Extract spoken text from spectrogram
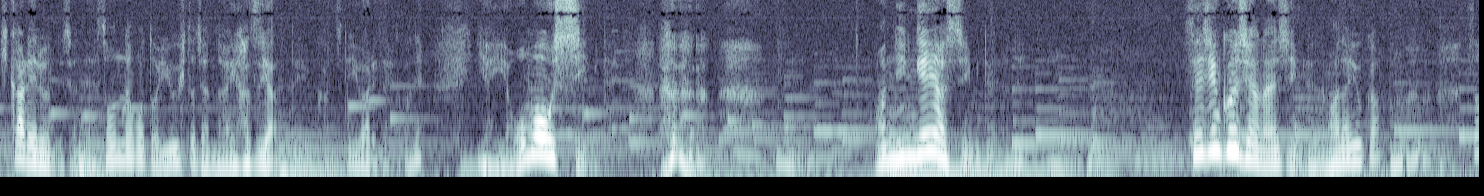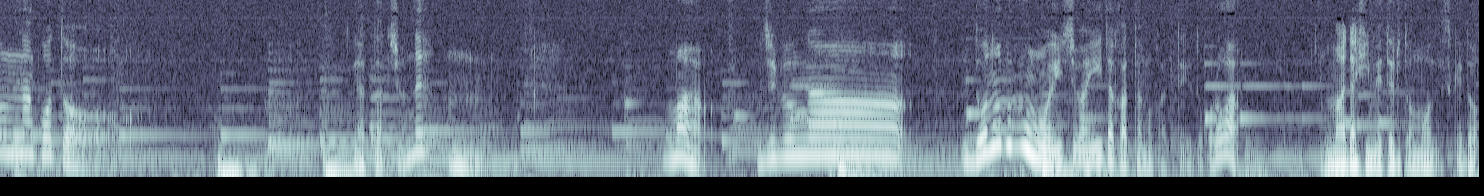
引かれるんですよね。そんなことを言う人じゃないはずやっていう感じで言われたりとかね。いやいや思うしみたいな、うん、あ人間やしみたいなね、うん、成人君子じゃないしみたいな。まだ言うか？そんなことをやったんでしょうね、うん、まあ自分がどの部分を一番言いたかったのかっていうところはまだ秘めてると思うんですけど、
